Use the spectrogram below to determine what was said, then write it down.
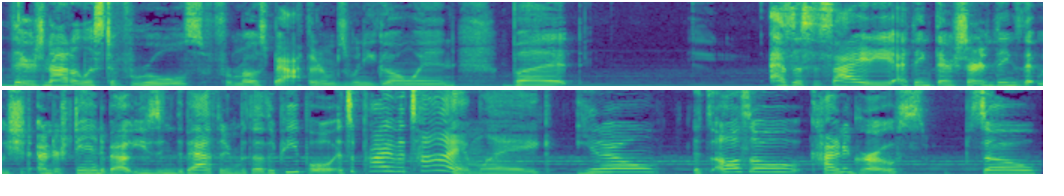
there's not a list of rules for most bathrooms when you go in, but as a society, I think there are certain things that we should understand about using the bathroom with other people. It's a private time. Like, you know, it's also kind of gross. So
